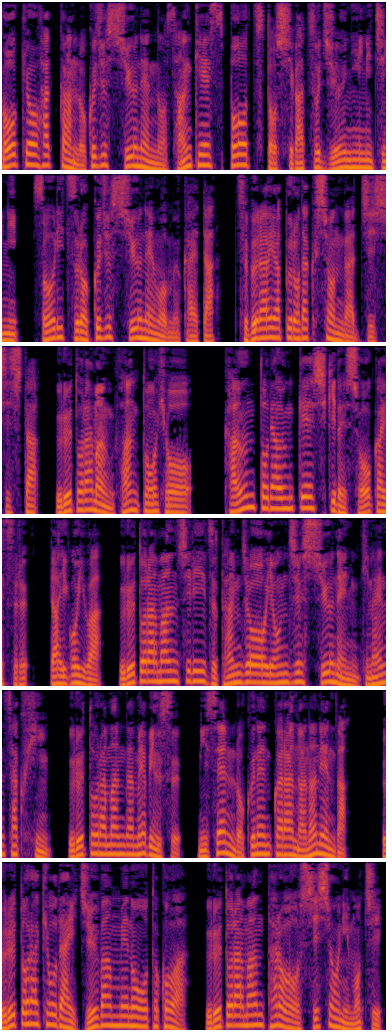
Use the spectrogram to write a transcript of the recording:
東京発刊60周年の産経スポーツと4月12日に創立60周年を迎えた、つぶらやプロダクションが実施したウルトラマンファン投票。カウントダウン形式で紹介する第5位は、ウルトラマンシリーズ誕生40周年記念作品、ウルトラマンガメビウス、2006年から7年だ。ウルトラ兄弟10番目の男は、ウルトラマン太郎を師匠に持ち、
